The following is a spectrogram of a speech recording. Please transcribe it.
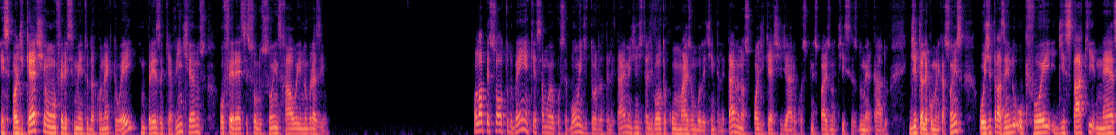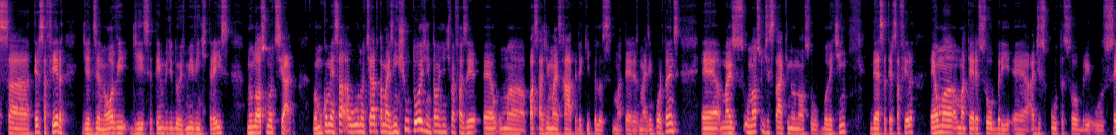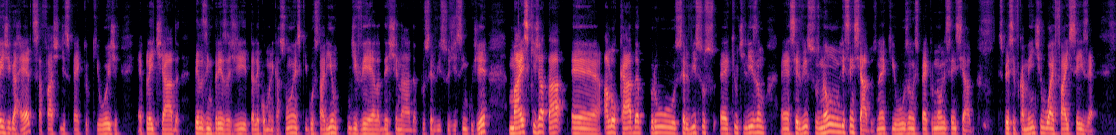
Esse podcast é um oferecimento da ConnectWay, empresa que há 20 anos oferece soluções Huawei no Brasil. Olá pessoal, tudo bem? Aqui é Samuel Possebon, editor da Teletime. A gente está de volta com mais um Boletim Teletime, nosso podcast diário com as principais notícias do mercado de telecomunicações. Hoje trazendo o que foi destaque nessa terça-feira, dia 19 de setembro de 2023, no nosso noticiário. Vamos começar. O noticiário está mais enxuto hoje, então a gente vai fazer é, uma passagem mais rápida aqui pelas matérias mais importantes. É, mas o nosso destaque no nosso boletim dessa terça-feira é uma matéria sobre é, a disputa sobre os 6 GHz, a faixa de espectro que hoje é pleiteada pelas empresas de telecomunicações que gostariam de ver ela destinada para os serviços de 5G, mas que já está é, alocada para os serviços é, que utilizam é, serviços não licenciados, né, que usam espectro não licenciado, especificamente o Wi-Fi 6E.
